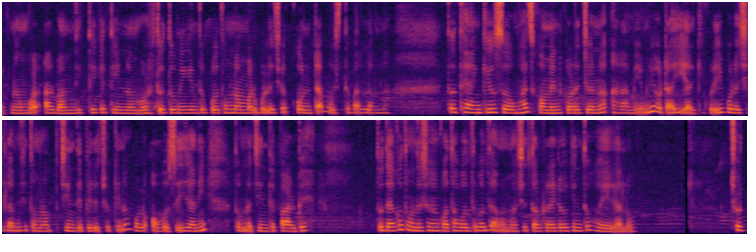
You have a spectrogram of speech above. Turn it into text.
এক নম্বর আর বাম দিক থেকে তিন নম্বর তো তুমি কিন্তু প্রথম নম্বর বলেছ, কোনটা বুঝতে পারলাম না। তো thank you so much comment করার জন্য। আর আমি এমনি ওটাই আর কি করেই বলেছিলাম যে, তোমরা চিনতে পেরেছ কিনা? বলো, অবশ্যই জানি, তোমরা চিনতে পারবে। তো দেখো, তোমাদের সঙ্গে কথা বলতে বলতে আমার মাছের তরকারিটাও কিন্তু হয়ে গেল। ছোট্ট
